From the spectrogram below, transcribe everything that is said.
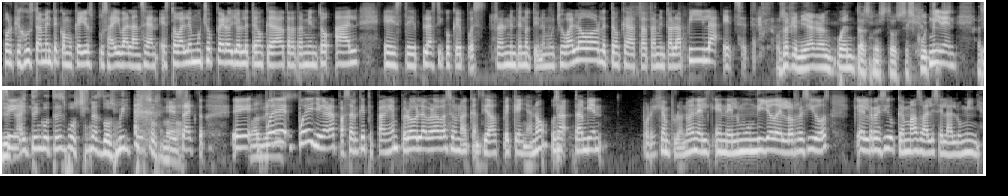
Porque justamente como que ellos pues ahí balancean, esto vale mucho, pero yo le tengo que dar tratamiento al este plástico que pues realmente no tiene mucho valor, le tengo que dar tratamiento a la pila, etcétera. O sea que ni hagan cuentas nuestros escuchas. Miren, Así de sí. que, ahí tengo tres bocinas, dos mil pesos. No. Exacto. Eh, puede, es- puede llegar a pasar que te paguen, pero la verdad va a ser una cantidad pequeña, ¿no? O sea, también, por ejemplo, ¿no? En el, en el mundillo de los residuos, el residuo que más vale es el aluminio.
